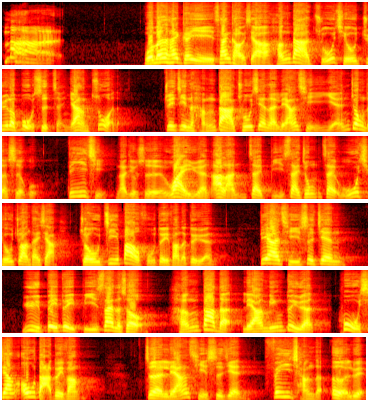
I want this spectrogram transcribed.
慢。我们还可以参考一下恒大足球俱乐部是怎样做的。最近恒大出现了两起严重的事故。第一起，那就是外援阿兰在比赛中在无球状态下肘击报复对方的队员。第二起事件，预备队比赛的时候，恒大的两名队员互相殴打对方。这两起事件非常的恶劣，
